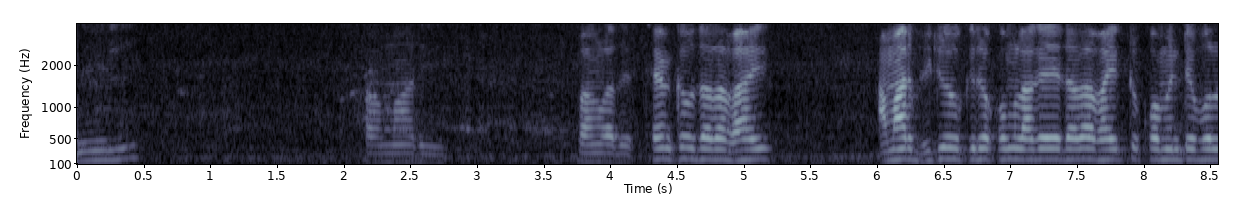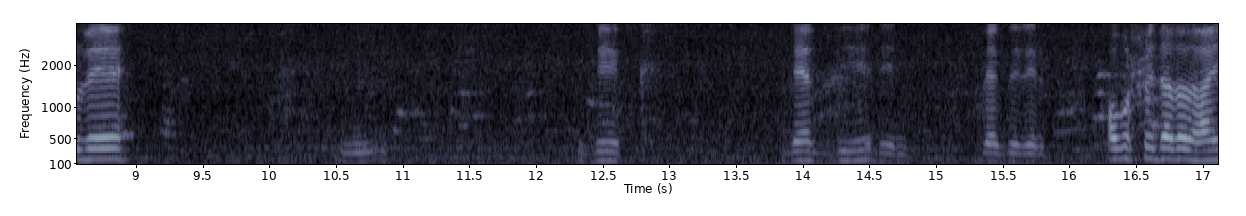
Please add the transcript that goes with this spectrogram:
নীল আমারি বাংলাদেশ। থ্যাংক ইউ দাদা ভাই। আমার ভিডিও কীরকম লাগে, দাদা ভাই, একটু কমেন্টে বলবে? দেখ, ব্যাগ দিয়ে দিন, ব্যাগ দিয়ে দিন। অবশ্যই দাদা ভাই,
